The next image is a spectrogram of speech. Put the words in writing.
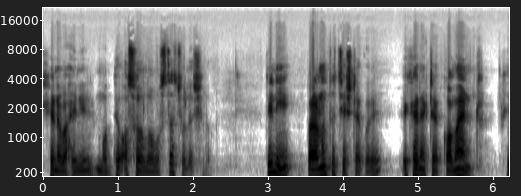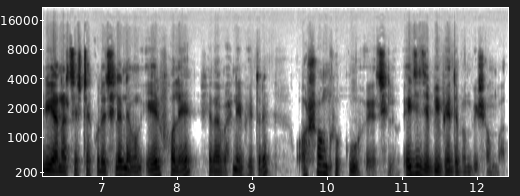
সেনাবাহিনীর মধ্যে অসহল অবস্থা চলেছিল। তিনি প্রাণান্ত চেষ্টা করে এখানে একটা কমান্ড ফিরিয়ে আনার চেষ্টা করেছিলেন এবং এর ফলে সেনাবাহিনীর ভিতরে অসংখ্য কু হয়েছিল। এই যে যে বিভেদ এবং বিসংবাদ।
